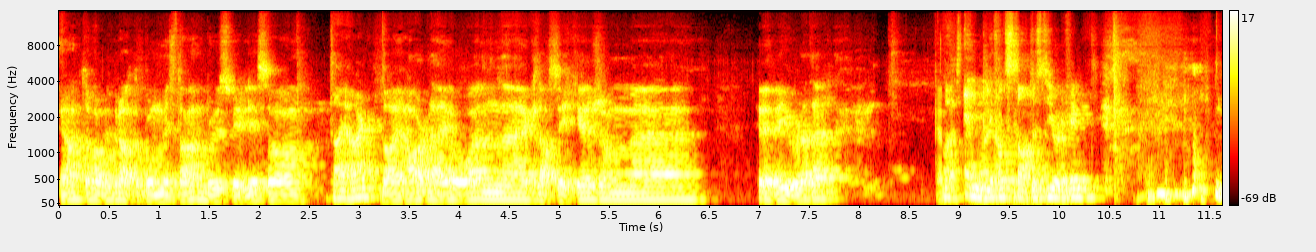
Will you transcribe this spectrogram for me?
ja, det var vi pratet om i stad. Bruce Willis og Die Hard. Die Hard er jo òg en eh, klassiker som uh, hører jula til. Og endelig fått status til julefilm.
